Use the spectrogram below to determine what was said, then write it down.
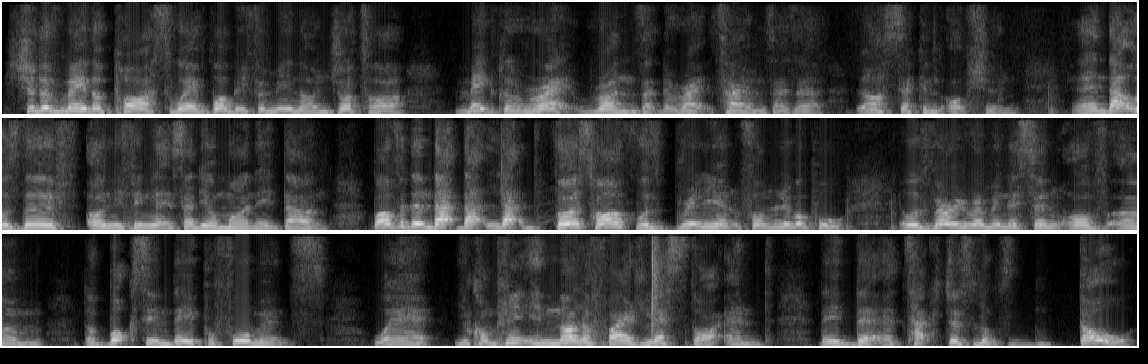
should have made a pass where Bobby Firmino and Jota make the right runs at the right times as a last second option. And that was the only thing letting Sadio Mane down. But other than that, that that first half was brilliant from Liverpool. It was very reminiscent of um, the Boxing Day performance where you completely nullified Leicester and they the attack just looked dull.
